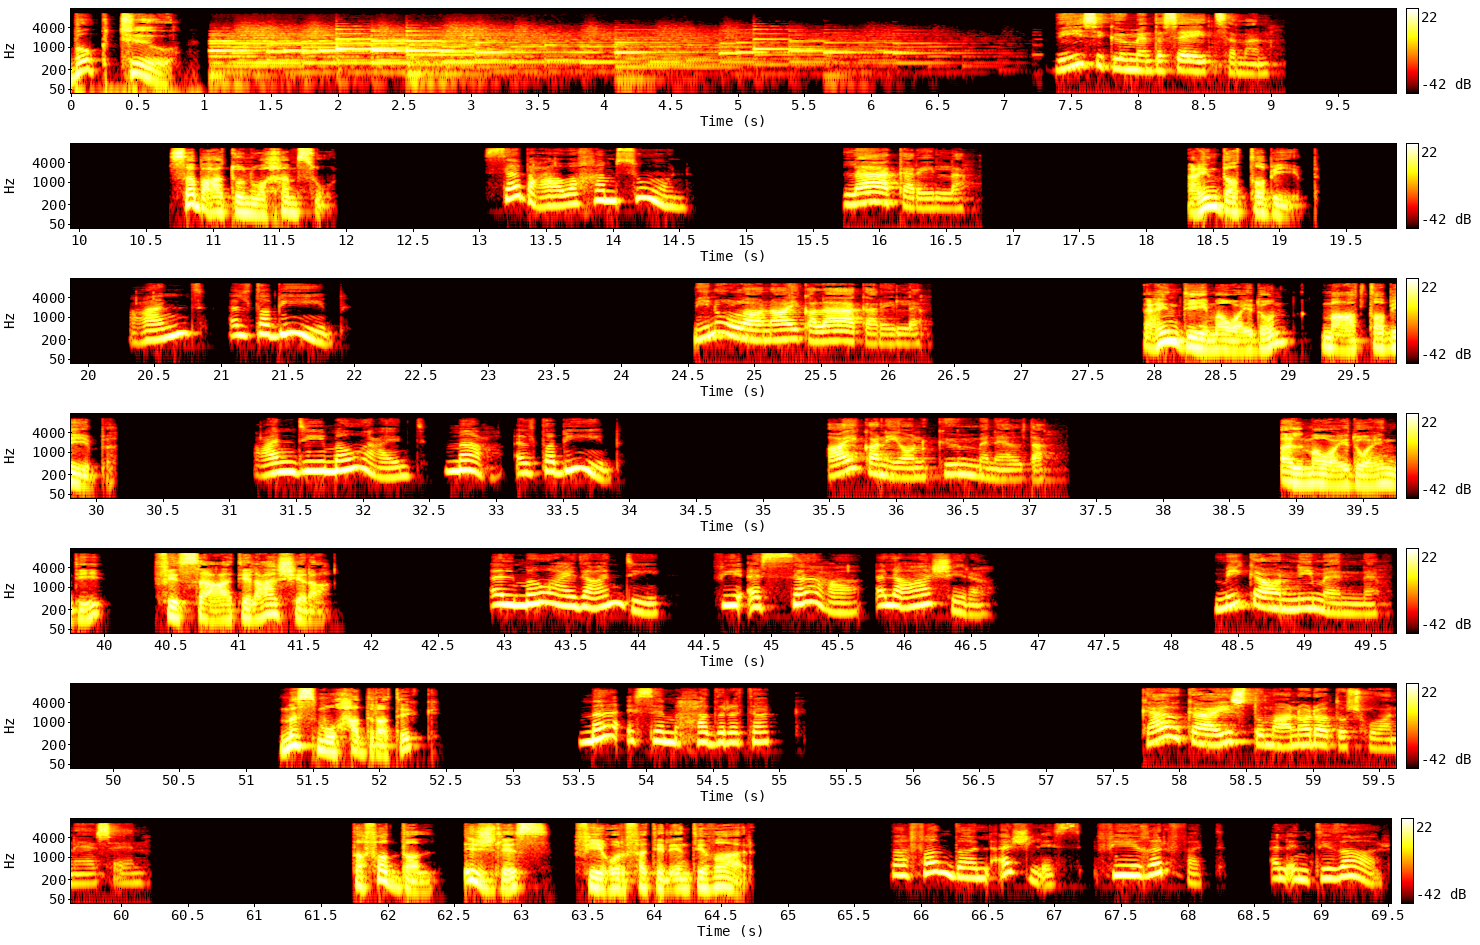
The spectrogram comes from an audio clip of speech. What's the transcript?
book two. سبعة وخمسون. سبعة وخمسون. lääkärillä عند الطبيب. عند الطبيب. minulla on aika lääkärillä عندي موعد مع الطبيب. عندي موعد مع الطبيب. Aikani on kymmeneltä. الموعد عندي في الساعة العاشرة. الموعد عندي في الساعة العاشرة. Mikä on nimenne? ما اسم حضرتك؟ ما اسم حضرتك؟ Käykää istumaan odotushuoneeseen. تفضل اجلس في غرفة الانتظار. تفضل أجلس في غرفة الانتظار.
